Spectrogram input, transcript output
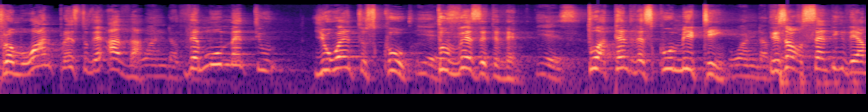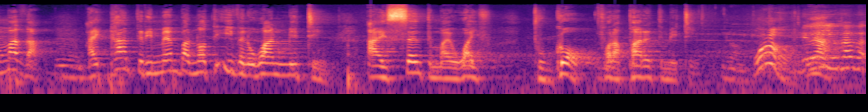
from one place to the other. Wonderful. The moment you, you went to school Yes. to visit them, Yes. to attend the school meeting, Wonderful. instead of sending their mother. Mm. I can't remember not even one meeting. I sent my wife to go for a parent meeting. Wow. Do Yeah. you have a,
